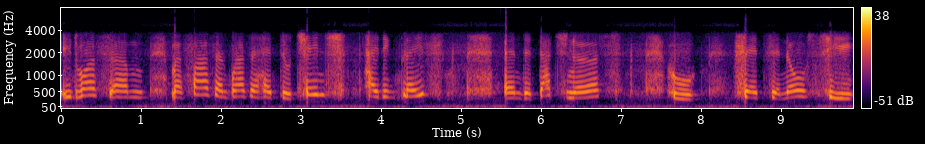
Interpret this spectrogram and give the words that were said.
It was um, my father and brother had to change hiding place, and the Dutch nurse who said she knows she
